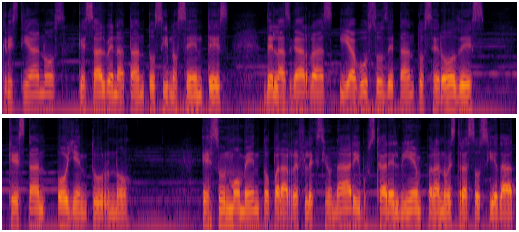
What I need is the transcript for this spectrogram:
cristianos que salven a tantos inocentes de las garras y abusos de tantos Herodes que están hoy en turno. Es un momento para reflexionar y buscar el bien para nuestra sociedad,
